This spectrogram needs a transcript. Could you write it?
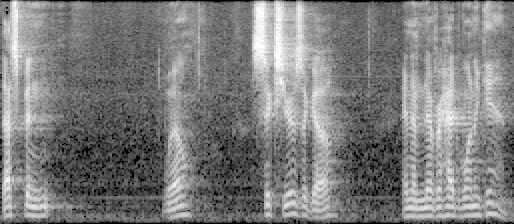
that's been, well, six years ago, and I've never had one again.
